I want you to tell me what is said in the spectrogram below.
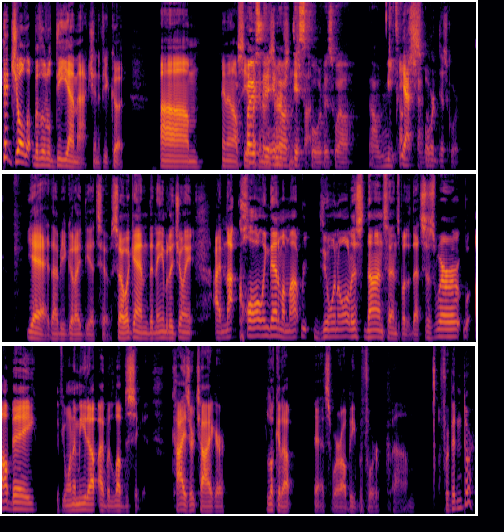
Hit Joel up with a little DM action if you could. Um, and then I'll, I'll see if I post can it in our some Discord as well. Our meetup Yes, channel. or Discord. Yeah, that'd be a good idea too. So again, the name of the joint. I'm not calling them. I'm not re- doing all this nonsense, but that's just where I'll be. If you want to meet up, I would love to see you. Kaiser Tiger, look it up. That's where I'll be before um, Forbidden Door.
